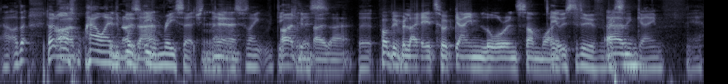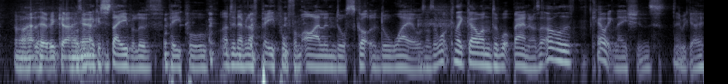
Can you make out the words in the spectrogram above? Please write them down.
I don't, don't I ask how I was that. even researching that. Yeah. It was something I didn't know that. But Probably related to a game law in some way. it was to do with a wrestling Um, game. Yeah. Right, there we go. I was yeah. going to make a stable of people. I didn't have enough people from Ireland or Scotland or Wales. And I was like, what can they go under what banner? I was like, oh, the Celtic nations. There we go.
